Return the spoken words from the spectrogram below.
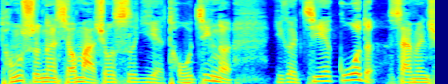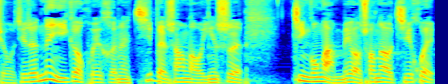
同时呢，小马修斯也投进了一个接锅的三分球。其实那一个回合呢，基本上老鹰是进攻啊没有创造机会，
